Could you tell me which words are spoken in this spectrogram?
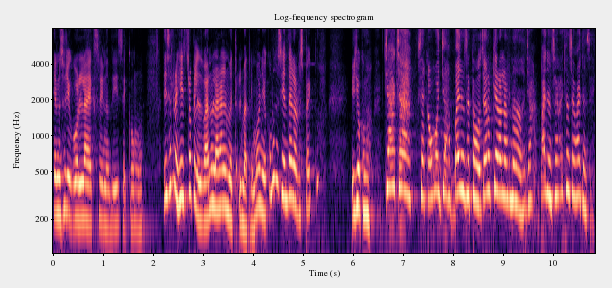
Y en eso llegó la extra y nos dice como, dice el registro que les va a anular el matrimonio, ¿cómo se sienten al respecto? Y yo como, ya, ya, se acabó, ya, váyanse todos, ya no quiero hablar nada, ya, váyanse, váyanse, váyanse.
